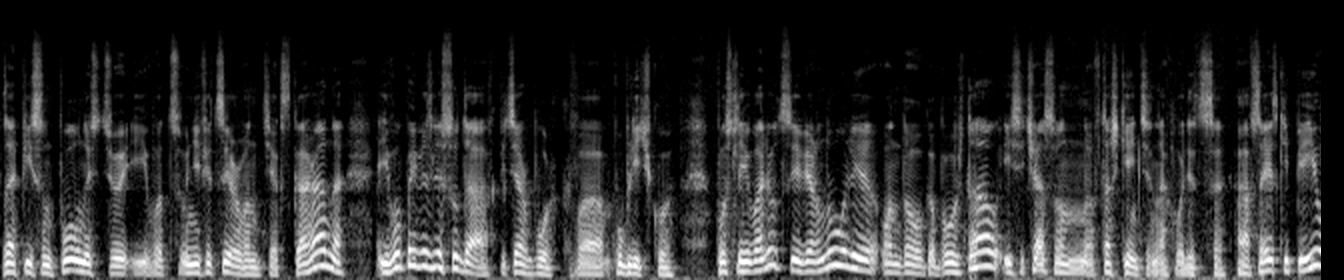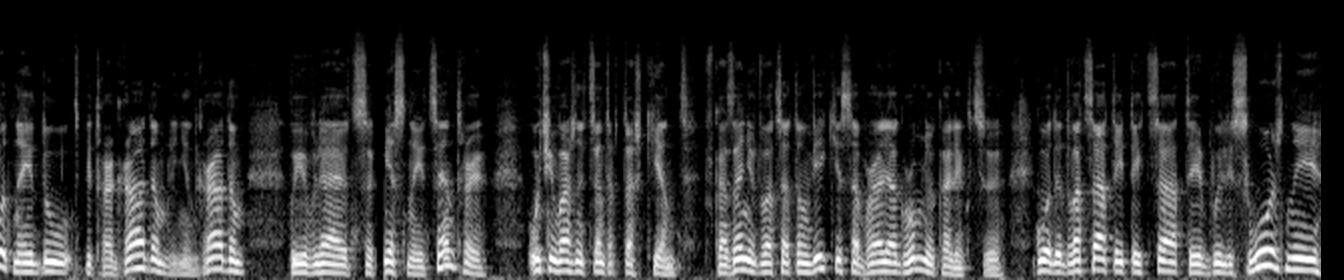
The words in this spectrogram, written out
записан полностью и вот унифицирован текст Корана, его привезли сюда, в Петербург, в публичку. После эволюции вернули, он долго блуждал, и сейчас он в Ташкенте находится. А в советский период, наряду с Петроградом, Ленинградом, появляются местные центры. Очень важный центр Ташкент – Казани в 20 веке собрали огромную коллекцию. Годы 20-е, 30-е были сложные,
